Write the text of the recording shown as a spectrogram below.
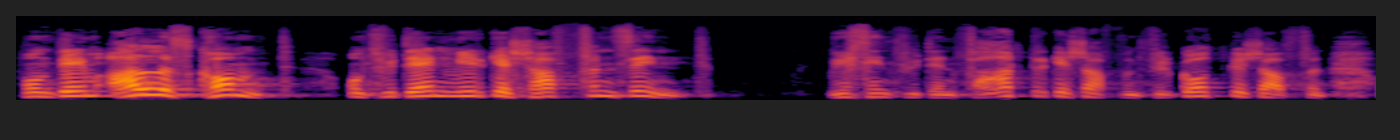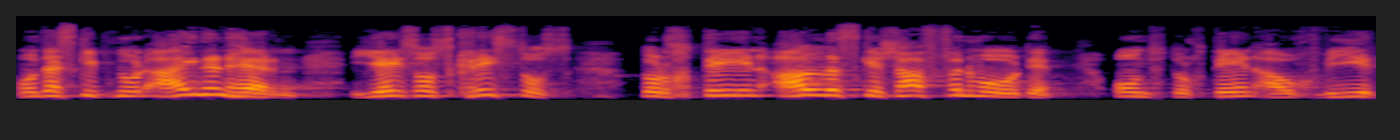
Von dem alles kommt und für den wir geschaffen sind. Wir sind für den Vater geschaffen, für Gott geschaffen. Und es gibt nur einen Herrn, Jesus Christus, durch den alles geschaffen wurde und durch den auch wir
